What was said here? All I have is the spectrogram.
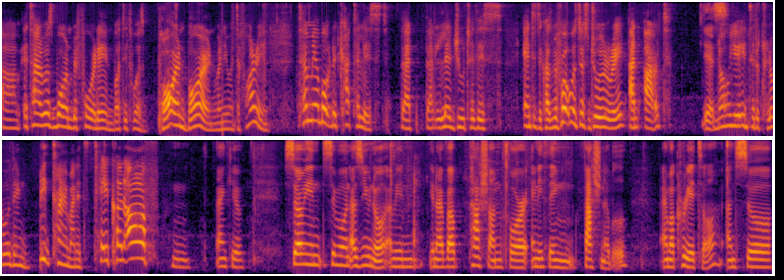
um, Etal was born before then, but it was born, born when you went to foreign. Tell me about the catalyst that, that led you to this entity, because before it was just jewelry and art. Yes. Now you're into the clothing big time and it's taken off. Hmm. Thank you. So, I mean, Simone, as you know, I mean, you know, I have a passion for anything fashionable. I'm a creator. And so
